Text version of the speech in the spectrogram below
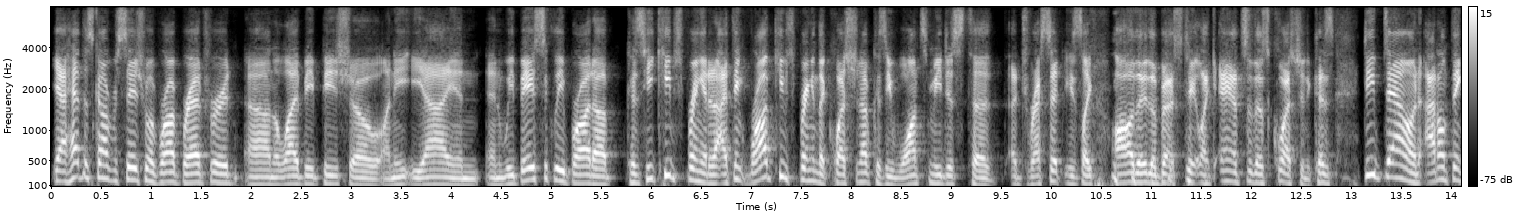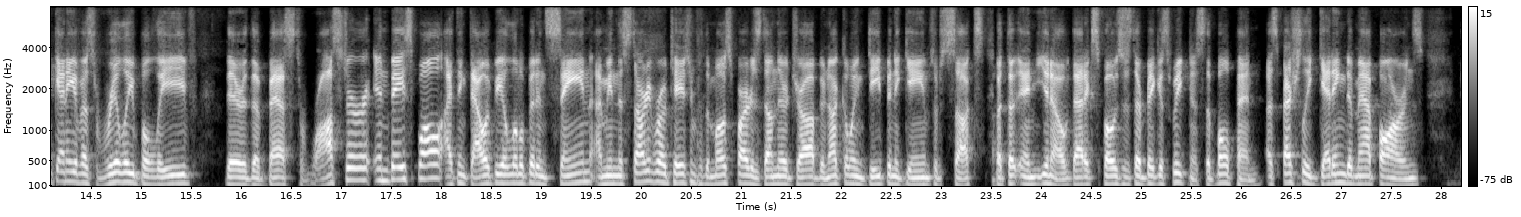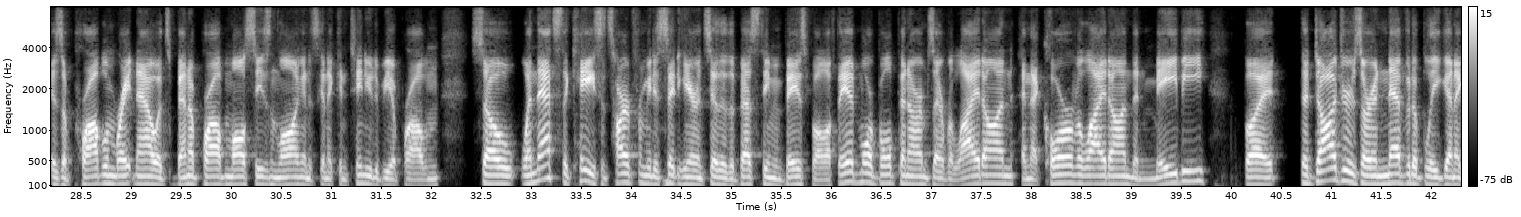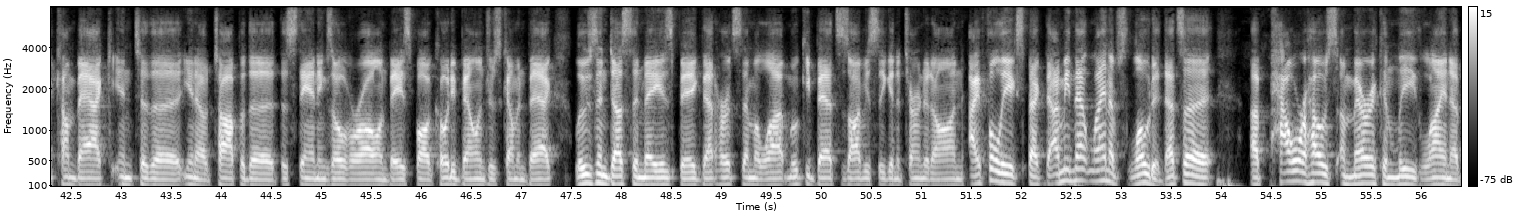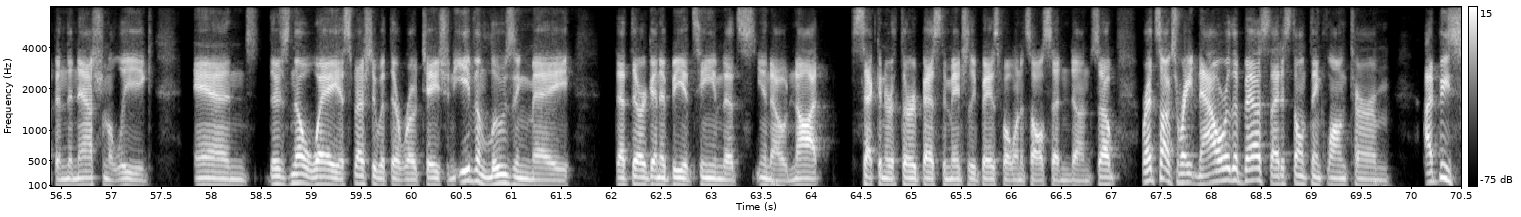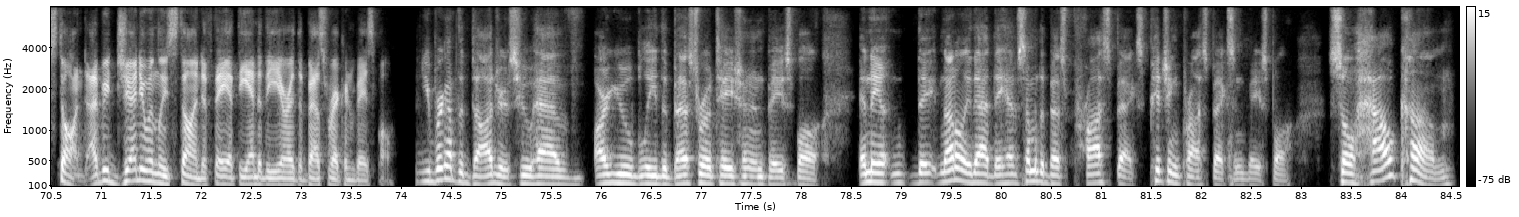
Yeah, I had this conversation with Rob Bradford uh, on the Live BP show on EEI, and and we basically brought up because he keeps bringing it. I think Rob keeps bringing the question up because he wants me just to address it. He's like, "Are they the best team?" Like, answer this question because deep down, I don't think any of us really believe they're the best roster in baseball. I think that would be a little bit insane. I mean, the starting rotation for the most part has done their job. They're not going deep into games, which sucks. But the, and you know that exposes their biggest weakness, the bullpen, especially getting to Matt Barnes is a problem right now. It's been a problem all season long, and it's going to continue to be a problem. So when that's the case, it's hard for me to sit here and say they're the best team in baseball. If they had more bullpen arms I relied on and that Cora relied on, then maybe. But the Dodgers are inevitably going to come back into the you know top of the the standings overall in baseball. Cody Bellinger's coming back. Losing Dustin May is big. That hurts them a lot. Mookie Betts is obviously going to turn it on. I fully expect that. I mean, that lineup's loaded. That's a a powerhouse American League lineup in the National League. And there's no way, especially with their rotation, even losing May, that they're going to be a team that's, you know, not second or third best in Major League Baseball when it's all said and done. So Red Sox right now are the best. I just don't think long term. I'd be stunned. I'd be genuinely stunned if they at the end of the year had the best record in baseball. You bring up the Dodgers, who have arguably the best rotation in baseball, and they they not only that they have some of the best prospects, pitching prospects in baseball. So how come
